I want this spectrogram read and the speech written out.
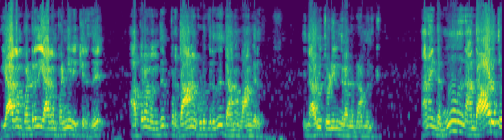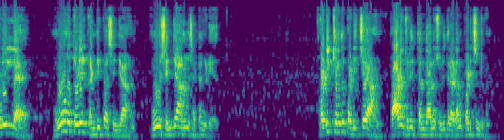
யாகம் பண்றது யாகம் பண்ணி வைக்கிறது அப்புறம் வந்து அப்புறம் தானம் கொடுக்கறது தானம் வாங்குறது. இந்த அறு தொழில்ங்கிறாங்க பிராமணனுக்கு. ஆனா இந்த மூணு அந்த ஆறு தொழில்ல மூணு தொழில் கண்டிப்பா செஞ்சாகணும். மூணு செஞ்சாகணும்னு சட்டம் கிடையாது. படிக்கிறது படிச்சே ஆகணும். பாடம் சொல்லி தந்தாலும் சொல்லி தராடாலும் படிச்சுட்டு இருக்கணும்.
